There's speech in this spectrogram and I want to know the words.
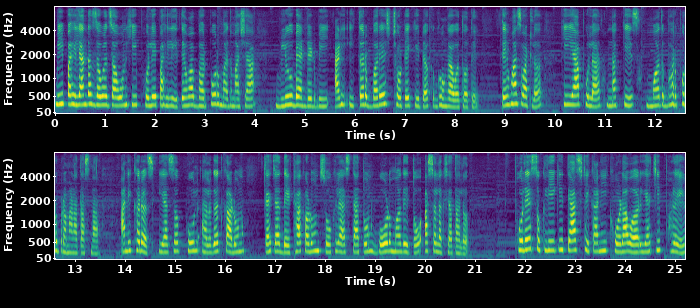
मी पहिल्यांदा जवळ जाऊन ही फुले पाहिली तेव्हा भरपूर मधमाशा ब्ल्यू बँडेड बी आणि इतर बरेच छोटे कीटक घोंगावत होते. तेव्हाच वाटलं की या फुलात नक्कीच मध भरपूर प्रमाणात असणार. आणि खरंच याचं फूल अलगद काढून त्याच्या देठाकडून सोखल्यास त्यातून गोड मध येतो असं लक्षात आलं. फुले सुकली की त्याच ठिकाणी खोडावर याची फळे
